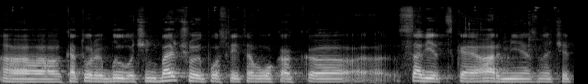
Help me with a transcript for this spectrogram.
э, который был очень большой после того, как э, советская армия значит,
